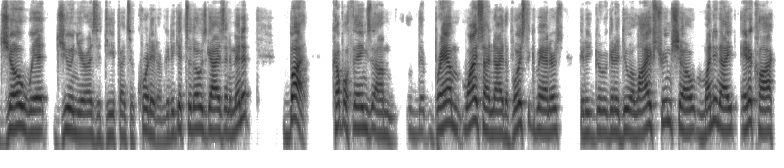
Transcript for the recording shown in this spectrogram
Joe Whitt Jr. as a defensive coordinator. I'm going to get to those guys in a minute. But couple things. Um, Bram Weinstein and I, the voice of the commanders, gonna, we're going to do a live stream show Monday night, 8 o'clock,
